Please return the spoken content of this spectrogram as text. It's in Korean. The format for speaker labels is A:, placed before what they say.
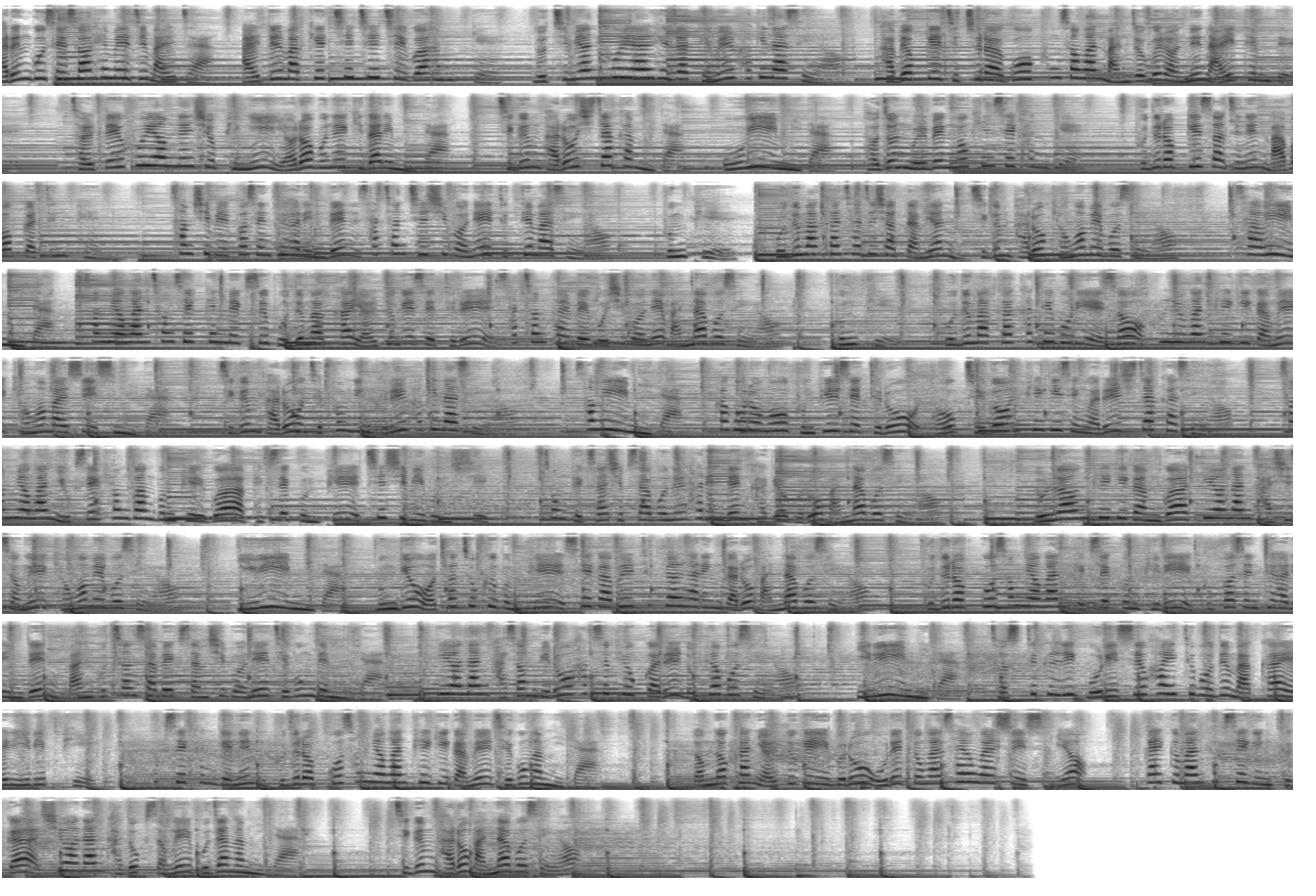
A: 다른 곳에서 헤매지 말자. 알뜰마켓 777과 함께 놓치면 후회할 혜자템을 확인하세요. 가볍게 지출하고 풍성한 만족을 얻는 아이템들. 절대 후회 없는 쇼핑이 여러분을 기다립니다. 지금 바로 시작합니다. 5위입니다. 더존 물백목 흰색 1개. 부드럽게 써지는 마법 같은 펜. 31% 할인된 4,070원에 득템하세요. 분필. 보드마카 찾으셨다면 지금 바로 경험해보세요. 4위입니다. 선명한 청색 펜맥스 보드마카 12개 세트를 4,850원에 만나보세요. 분필. 보드마카 카테고리에서 훌륭한 필기감을 경험할 수 있습니다. 지금 바로 제품 링크를 확인하세요. 3위입니다. 카고로모 분필 세트로 더욱 즐거운 필기 생활을 시작하세요. 선명한 육색 형광 분필과 백색 분필 72분씩 총 144분을 할인된 가격으로 만나보세요. 놀라운 필기감과 뛰어난 가시성을 경험해보세요. 2위입니다. 문교 워터초크 분필 3갑을 특별 할인가로 만나보세요. 부드럽고 선명한 백색 분필이 9% 할인된 19,430원에 제공됩니다. 뛰어난 가성비로 학습 효과를 높여보세요. 1위입니다. 저스트클릭 모리스 화이트보드 마카 L1EP 흑색 한 개는 부드럽고 선명한 필기감을 제공합니다. 넉넉한 12개 입으로 오랫동안 사용할 수 있으며 깔끔한 흑색 잉크가 시원한 가독성을 보장합니다. 지금 바로 만나보세요.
